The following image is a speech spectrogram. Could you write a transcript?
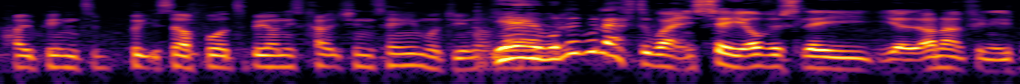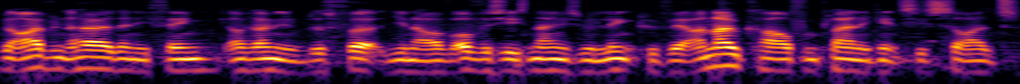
hoping to put yourself forward to be on his coaching team, or do you not? Yeah, well, we'll have to wait and see. Obviously, yeah, I don't think he's been, I haven't heard anything. I've only just, you know, obviously his name's been linked with it. I know Karl from playing against his sides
